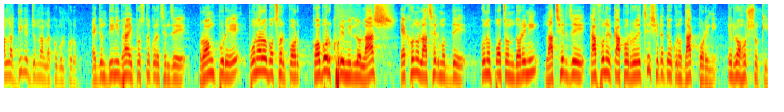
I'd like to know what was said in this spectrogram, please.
আল্লাহর দিনের জন্য আল্লাহ কবুল করুক। একজন দিনী ভাই প্রশ্ন করেছেন যে রংপুরে পনেরো বছর পর কবর খুঁড়ে মিলল লাশ। এখনও লাশের মধ্যে কোনো পচন ধরেনি। লাশের যে কাফনের কাপড় রয়েছে, সেটাতেও কোনো দাগ পড়েনি। এর রহস্য কি?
